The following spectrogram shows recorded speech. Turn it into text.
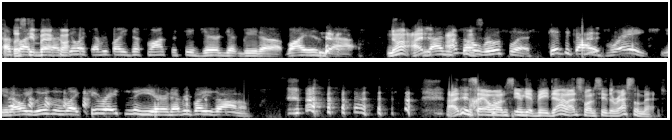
That's Let's why I get back I on- feel like everybody just wants to see Jared get beat up. Why is that? No, I, You guys I are so want, ruthless. Give the guy I- a break. You know, he loses like two races a year and everybody's on him. I didn't say I wanted to see him get beat down. I just want to see the wrestling match.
